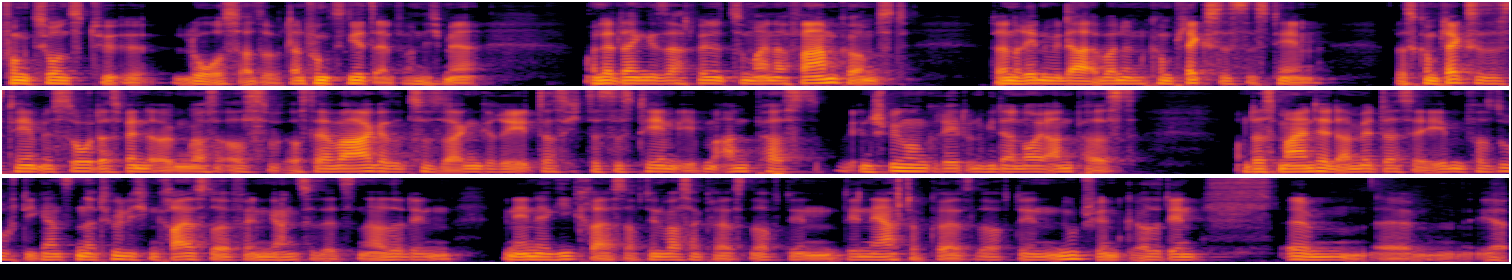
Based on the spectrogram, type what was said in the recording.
funktionslos. Also dann funktioniert es einfach nicht mehr. Und er hat dann gesagt, wenn du zu meiner Farm kommst, dann reden wir da über ein komplexes System. Das komplexe System ist so, dass wenn da irgendwas aus, aus der Waage sozusagen gerät, dass sich das System eben anpasst, in Schwingung gerät und wieder neu anpasst. Und das meint er damit, dass er eben versucht, die ganzen natürlichen Kreisläufe in Gang zu setzen. Also den, den Energiekreislauf, den Wasserkreislauf, den, den Nährstoffkreislauf, den Nutrient, also den ähm, ähm, ja,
